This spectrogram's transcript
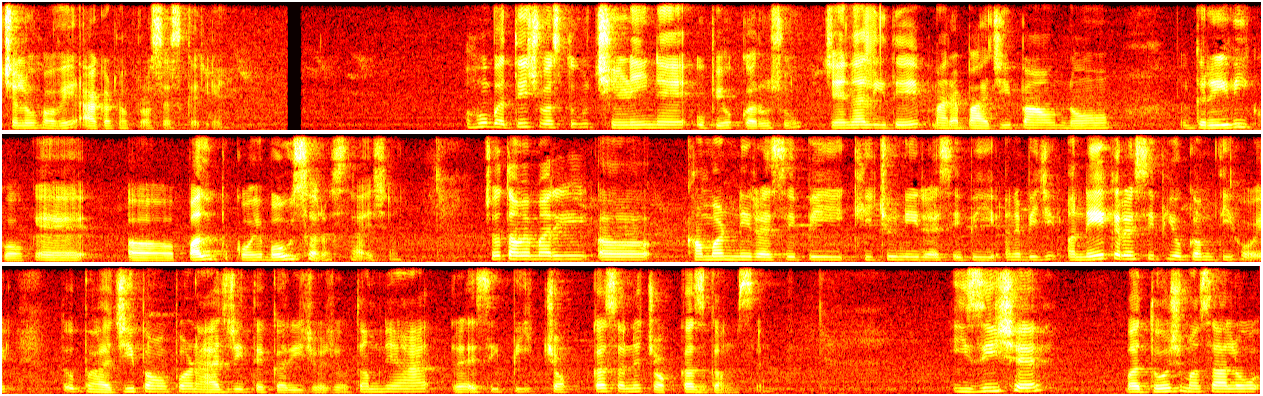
ચલો હવે આગળનો પ્રોસેસ કરીએ. હું બધી જ વસ્તુ છીણીને ઉપયોગ કરું છું. જેના લીધે મારા ભાજી પાઉંનો ગ્રેવી કહો કે પલ્પ કહો એ બહુ સરસ થાય છે. જો તમે મારી ખમણની રેસીપી, ખીચુની રેસીપી અને બીજી અનેક રેસીપીઓ ગમતી હોય, તો ભાજી પાઉં પણ આ જ રીતે કરી જોજો. તમને આ રેસીપી ચોક્કસ અને ચોક્કસ ગમશે. ઇઝી છે. બધો જ મસાલો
